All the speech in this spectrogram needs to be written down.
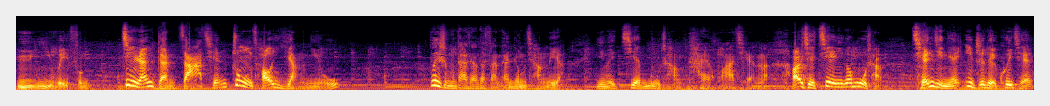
羽翼未丰，竟然敢砸钱种草养牛。”为什么大家的反弹这么强烈啊？因为建牧场太花钱了，而且建一个牧场前几年一直得亏钱，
